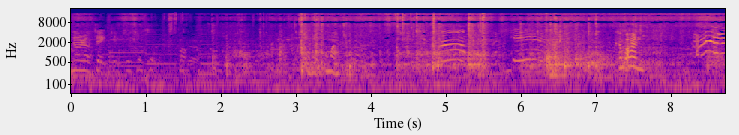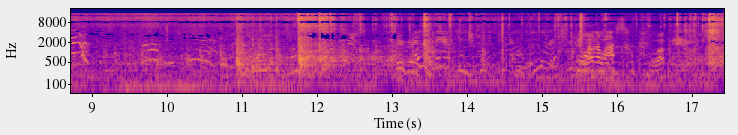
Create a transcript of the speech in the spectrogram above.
no, no, come on. Mom, you want to laugh so bad. You're welcome.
